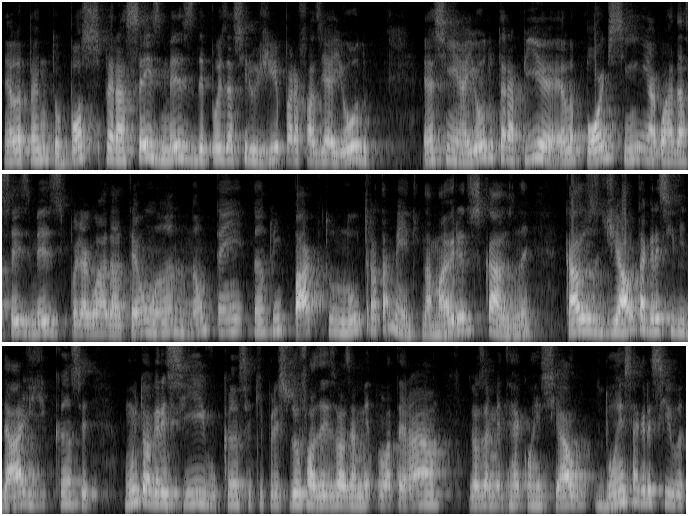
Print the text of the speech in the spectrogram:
Ela perguntou, posso esperar seis meses depois da cirurgia para fazer a iodo? É assim, a iodoterapia, ela pode sim aguardar seis meses, pode aguardar até um ano, não tem tanto impacto no tratamento, na maioria dos casos, né? Casos de alta agressividade, de câncer muito agressivo, câncer que precisou fazer esvaziamento lateral, esvaziamento recorrencial, doença agressiva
